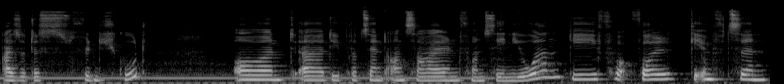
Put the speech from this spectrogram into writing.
Also das finde ich gut. und äh, die Prozentanzahlen von Senioren, die voll geimpft sind,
